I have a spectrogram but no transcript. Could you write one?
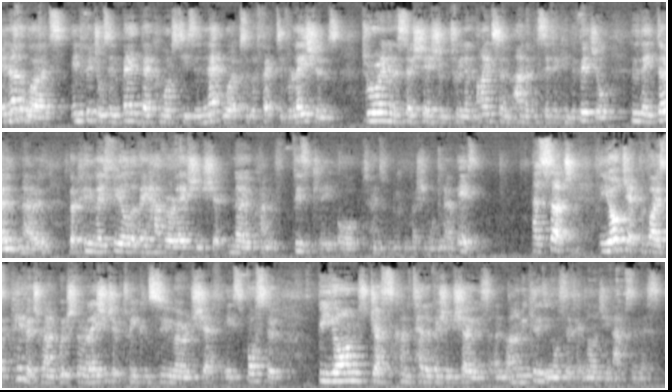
In other words, individuals embed their commodities in networks of effective relations, drawing an association between an item and a specific individual who they don't know, but whom they feel that they have a relationship, know kind of physically, or depends on the question what know is. As such, the object provides the pivot around which the relationship between consumer and chef is fostered beyond just kind of television shows, and I'm including also technology and apps in this.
